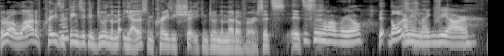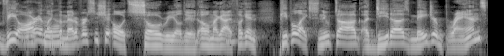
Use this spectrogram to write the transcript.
There are a lot of crazy things you can do in the yeah. There's some crazy shit you can do in the metaverse. It's it's This is all real. it- no, I mean, like VR. VR and like real. the metaverse and shit. Oh, it's so real, dude. Oh my god, fucking people like Snoop Dogg, Adidas, major brands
